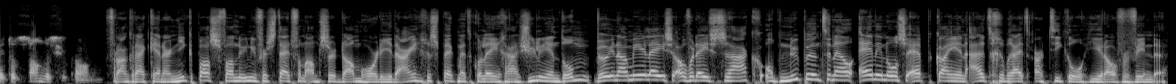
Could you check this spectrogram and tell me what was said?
tot stand is gekomen. Frankrijk-kenner Nick Pas van de Universiteit van Amsterdam hoorde je daar in gesprek met collega Julien Dom. Wil je nou meer lezen over deze zaak? Op nu.nl en in onze app kan je een uitgebreid artikel hierover vinden.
